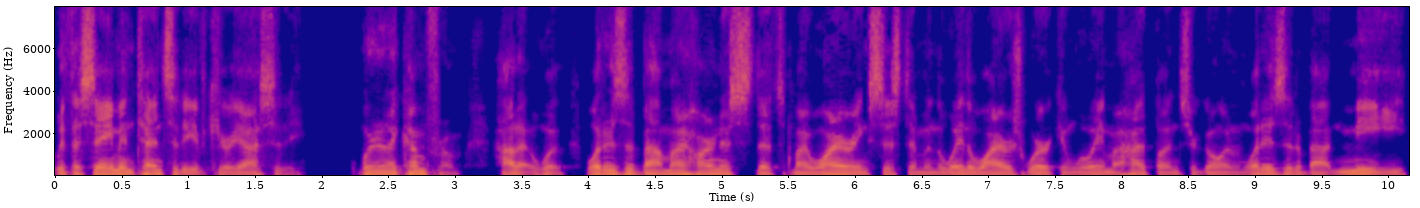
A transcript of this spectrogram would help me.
with the same intensity of curiosity. Where did I come from? How do, what, what is it about my harness that's my wiring system and the way the wires work and the way my hot buttons are going? What is it about me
